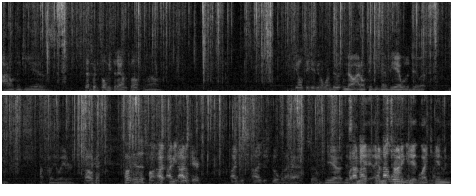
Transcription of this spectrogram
I don't think he is. That's what he told me today on the phone. Well, You don't think he's gonna want to do it? no, I don't think he's gonna be able to do it. I'll tell you later. Oh, okay. Oh, yeah, that's fine. I, I mean, I don't care. I just I just feel what I have. So Yeah, this, But I I'm mean, not- I'm, I'm just not trying to get like tonight. in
